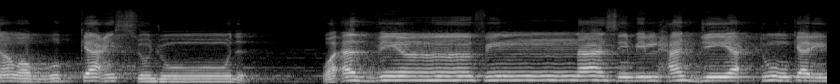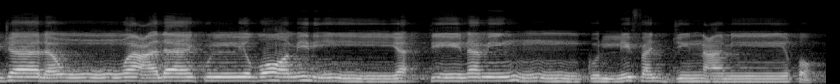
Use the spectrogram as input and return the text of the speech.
والركع السجود وأذن في الناس بالحج يأتوك رجالا وعلى كل ضامر يأتين من كل فج عميق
